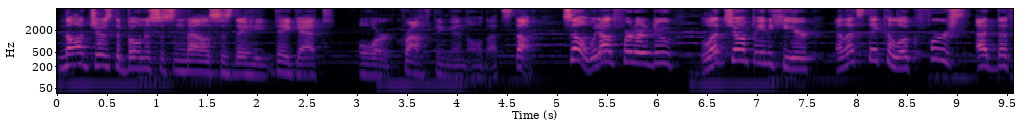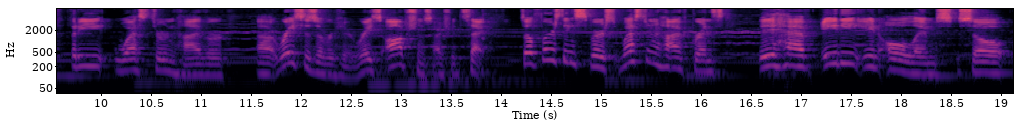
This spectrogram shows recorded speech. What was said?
not just the bonuses and malices they, they get for crafting and all that stuff. So without further ado, let's jump in here and let's take a look first at the three Western Hiver uh, races over here, race options I should say. So first things first, Western Hive Prince, they have 80 in all limbs, so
